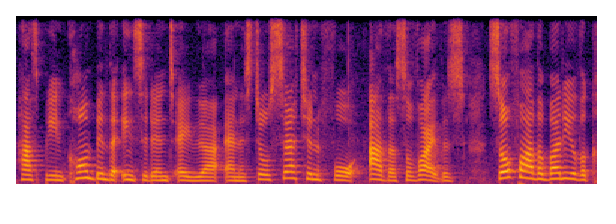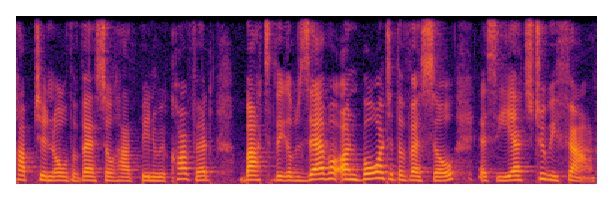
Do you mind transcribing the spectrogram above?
has been combing the incident area and is still searching for other survivors. So far, the body of the captain of the vessel has been recovered, but the observer on board the vessel is yet to be found.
